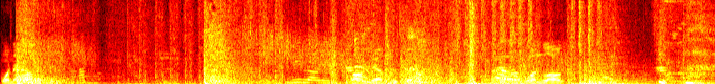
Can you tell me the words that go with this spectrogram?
One out, I think. Bomb down hookah. Uh, one long.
